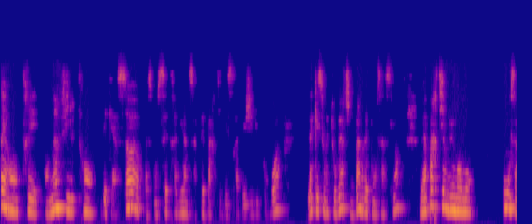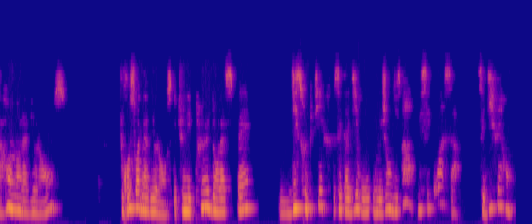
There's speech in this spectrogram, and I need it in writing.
fait rentrer en infiltrant des casseurs, parce qu'on sait très bien que ça fait partie des stratégies du pouvoir? La question est ouverte, je n'ai pas de réponse à cela. Mais à partir du moment où ça rentre dans la violence, tu reçois de la violence et tu n'es plus dans l'aspect disruptif, c'est-à-dire où, les gens disent oh, mais c'est quoi ça? C'est différent.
